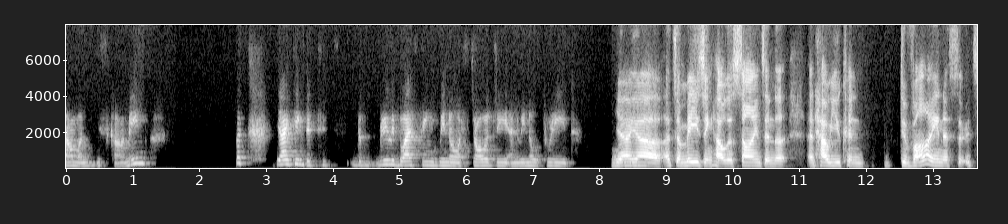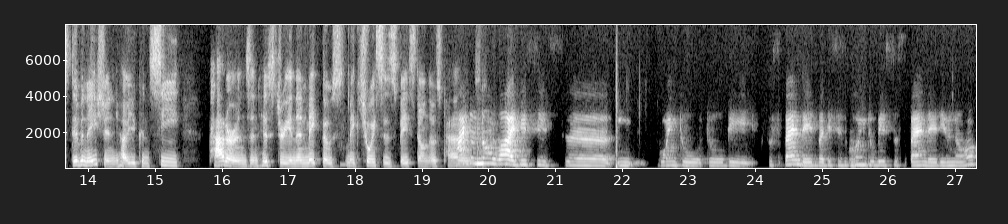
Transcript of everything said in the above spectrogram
someone is coming. But yeah i think that it's the really blessing we know astrology and we know to read yeah yeah. It's amazing how the signs and the and how you can divine it's divination how you can see patterns in history and then make those make choices based on those patterns. i don't know why this is uh, going to to be suspended but this is going to be suspended you know?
